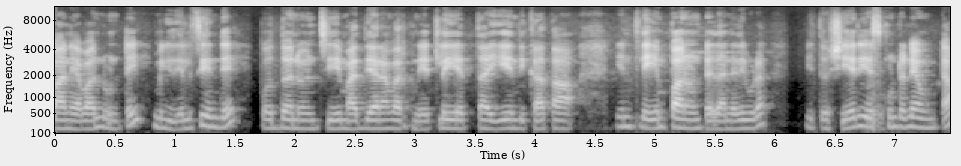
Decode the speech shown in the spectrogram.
పని అవన్నీ ఉంటాయి. మీకు తెలిసిందే పొద్దున నుంచి మధ్యాహ్నం వరకు ఎట్లా చేస్తా ఏంది కథ ఇంట్లో ఏం పని ఉంటుంది అనేది కూడా. మీతో షేర్ చేసుకుంటూనే ఉంటా.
